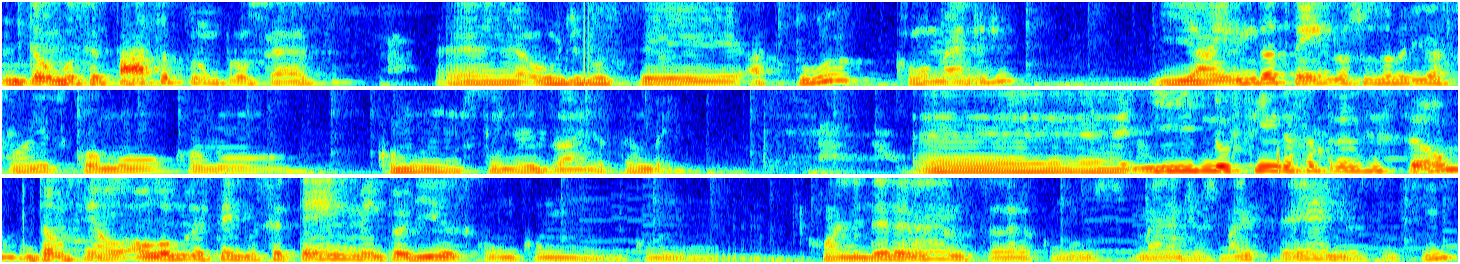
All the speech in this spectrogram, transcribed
Então, você passa por um processo é, onde você atua como manager e ainda tendo as suas obrigações como, como, como um senior designer também. É, e no fim dessa transição, então, assim, ao, ao, longo desse tempo, você tem mentorias com, com, com, com a liderança, com os managers mais sêniores, enfim.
